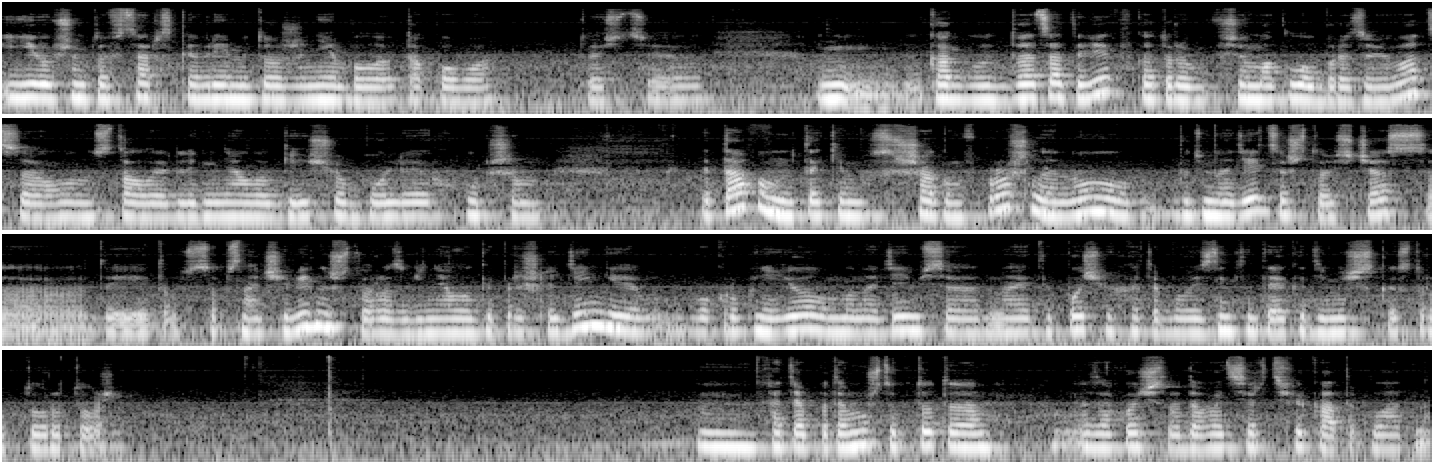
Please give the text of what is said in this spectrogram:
и, в общем-то, в царское время тоже не было такого. То есть, э, как бы 20 век, в котором все могло бы развиваться, он стал для генеалогии еще более худшим этапом, таким шагом в прошлое, но будем надеяться, что сейчас, э, да и это, собственно, очевидно, что раз в генеалогии пришли деньги, вокруг нее, мы надеемся, на этой почве хотя бы возникнет и академическая структура тоже. Хотя потому, что кто-то захочет выдавать сертификаты платно.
